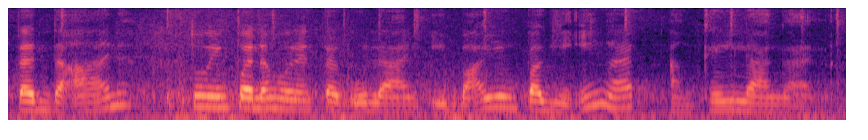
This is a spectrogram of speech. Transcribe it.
Tandaan, tuwing panahon ng tag-ulan, iba yung pag-iingat ang kailangan.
